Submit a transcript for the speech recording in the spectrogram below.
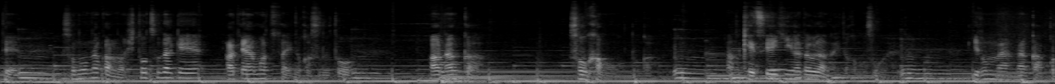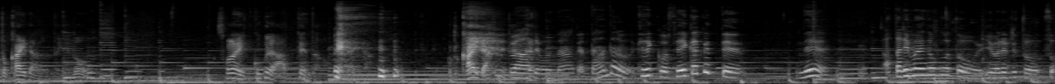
て、うん、その中の一つだけ当てはまってたりとかすると、うん、あなんかそうかもとか、あの血液型占いとかもそうだよね、いろんななんかこと書いてあるんだけど、それは一個ぐらい合ってんだろうみたいな。こと書いてあるんだよね。まあでもなんかなんだろう。結構性格ってね当たり前のことを言われるとそ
